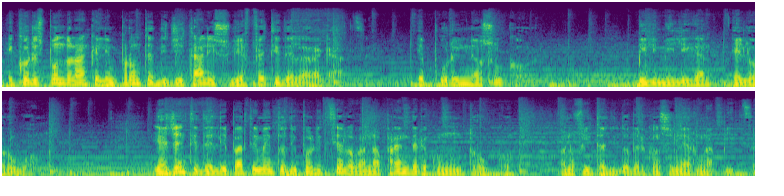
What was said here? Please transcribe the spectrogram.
E corrispondono anche le impronte digitali sugli effetti delle ragazze, eppure il neo sul collo. Billy Milligan è il loro uomo. Gli agenti del dipartimento di polizia lo vanno a prendere con un trucco, fanno finta di dover consegnare una pizza,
